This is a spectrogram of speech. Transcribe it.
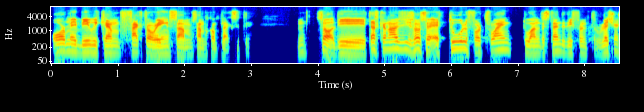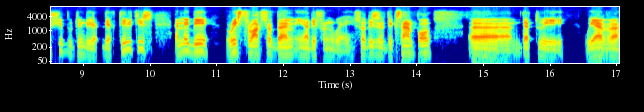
Or maybe we can factor in some, some complexity. Hmm? So the task analysis is also a tool for trying to understand the different relationship between the, the activities and maybe restructure them in a different way. So this is the example uh, that we we have uh,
